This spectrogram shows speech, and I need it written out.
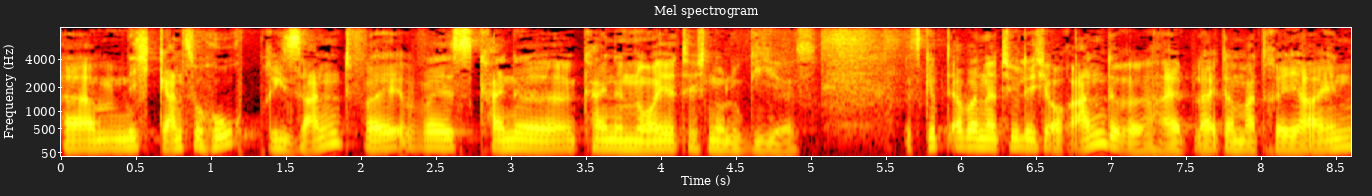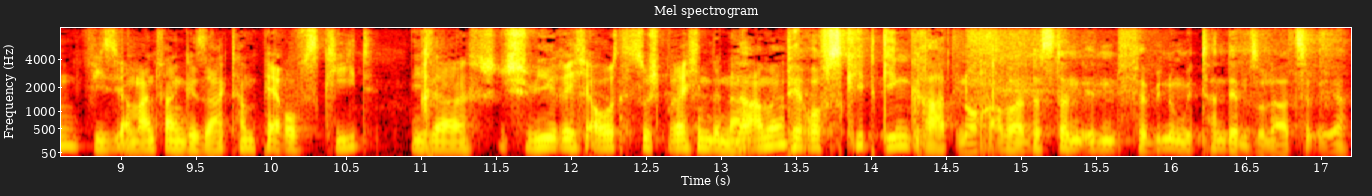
ähm, nicht ganz so hochbrisant, weil, weil es keine, keine neue Technologie ist. Es gibt aber natürlich auch andere Halbleitermaterialien, wie Sie am Anfang gesagt haben, Perovskit, dieser schwierig auszusprechende Name. Na, Perovskit ging gerade noch, aber das dann in Verbindung mit Tandem-Solarzelle, ja.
